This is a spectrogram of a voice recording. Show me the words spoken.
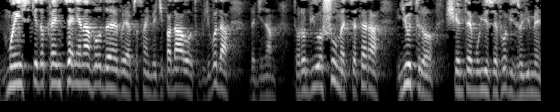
młyńskie do kręcenia na wodę, bo jak czasami będzie padało, to będzie woda, będzie nam to robiło szum, etc. Jutro świętemu Józefowi zrobimy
